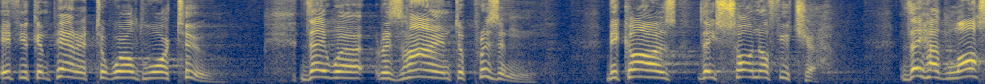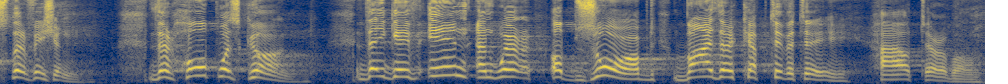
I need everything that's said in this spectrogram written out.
if you compare it to World War II. They were resigned to prison because they saw no future. They had lost their vision. Their hope was gone. They gave in and were absorbed by their captivity. How terrible.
